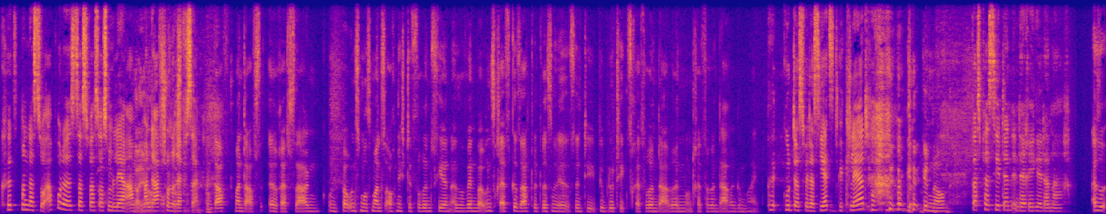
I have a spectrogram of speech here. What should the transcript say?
Kürzt man das so ab oder ist das was aus dem Lehramt? Ja, ja, man darf schon Ref sagen. Man darf, man darf äh, Ref sagen. Und bei uns muss man es auch nicht differenzieren. Also wenn bei uns Ref gesagt wird, wissen wir, sind die Bibliotheksreferendarinnen und Referendare gemeint. Gut, dass wir das jetzt geklärt haben. genau. Was passiert denn in der Regel danach? Also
